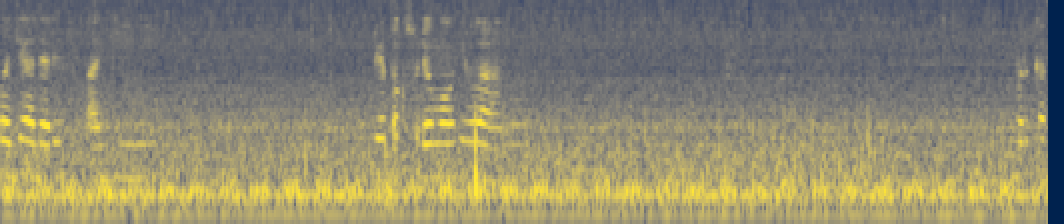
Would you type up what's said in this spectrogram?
aja dari pagi. Dia tuh sudah mau hilang. Berkat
